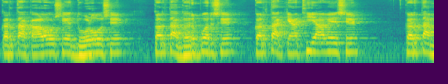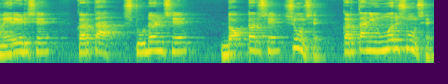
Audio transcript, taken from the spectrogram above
કર્તા કાળો છે, ધોળો છે, કર્તા ઘર પર છે, કર્તા ક્યાંથી આવે છે, કર્તા મેરિડ છે, કર્તા સ્ટુડન્ટ છે, ડોક્ટર છે, શું છે? કર્તાની ઉંમર શું છે?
